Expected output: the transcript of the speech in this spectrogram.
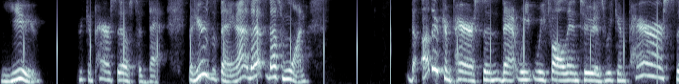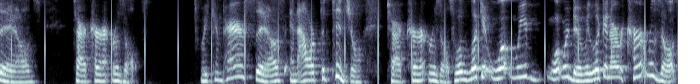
you. We compare ourselves to that. But here's the thing that, that, that's one. The other comparison that we, we fall into is we compare ourselves to our current results. We compare ourselves and our potential to our current results. We'll look at what we what we're doing. We look at our current results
